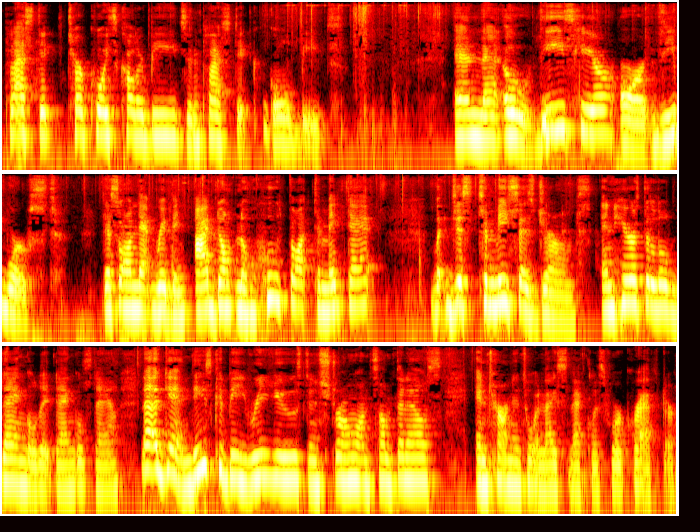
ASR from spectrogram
Plastic turquoise color beads and plastic gold beads. And then, oh, these here are the worst that's on that ribbon. I don't know who thought to make that, but just to me says germs. And here's the little dangle that dangles down. Now, again, these could be reused and strung on something else and turn into a nice necklace for a crafter.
